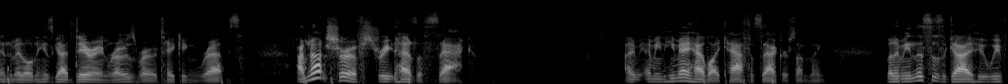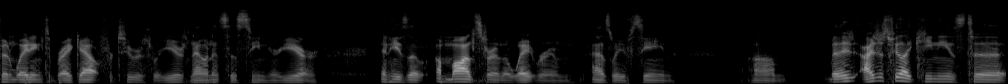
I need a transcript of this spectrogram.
in the middle, and he's got Darian Roseboro taking reps. I'm not sure if Street has a sack. I, I mean, he may have like half a sack or something. But I mean, this is a guy who we've been waiting to break out for two or three years now, and it's his senior year. And he's a, a monster in the weight room, as we've seen. Um, but it, I just feel like he needs to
